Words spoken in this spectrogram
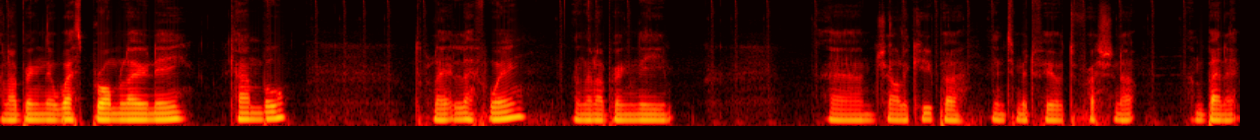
And I bring the West Brom loanee Campbell to play at left wing, and then I bring the um, Charlie Cooper into midfield to freshen up, and Bennett.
